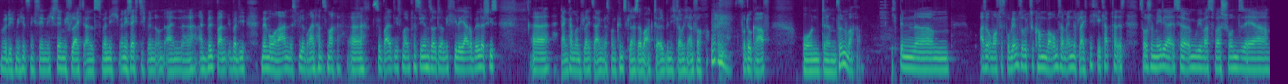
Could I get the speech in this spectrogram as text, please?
Würde ich mich jetzt nicht sehen. Ich sehe mich vielleicht als, wenn ich wenn ich 60 bin und ein äh, ein Bildband über die Memoiren des Philipp Reinhards mache, äh, sobald dies mal passieren sollte und ich viele Jahre Bilder schieße, äh, dann kann man vielleicht sagen, dass man Künstler ist. Aber aktuell bin ich, glaube ich, einfach Fotograf und ähm, Filmemacher. Ich bin ähm, also um auf das Problem zurückzukommen, warum es am Ende vielleicht nicht geklappt hat, ist, Social Media ist ja irgendwie was, was schon sehr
